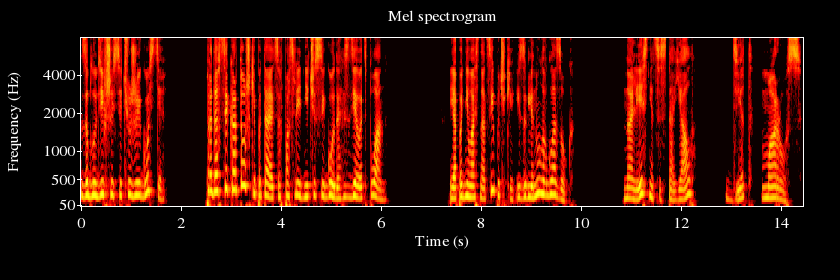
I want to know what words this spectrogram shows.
Заблудившиеся чужие гости? Продавцы картошки пытаются в последние часы года сделать план. Я поднялась на цыпочки и заглянула в глазок. На лестнице стоял Дед Мороз.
